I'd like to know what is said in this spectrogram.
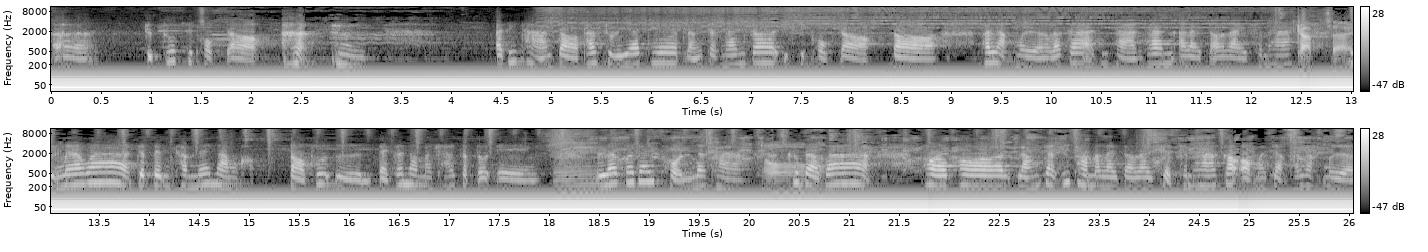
เอ่อจุดธูปสิบหกดอก อธิษฐานต่อพระสุริยเทพ หลังจากนั้นก็อีกสิบหกดอกต่อพระหลักเมืองแล้วก็อธิษฐานท่านอะไรต่ออะไรใช่ไหมฮะครับใช่ถึงแม้ว่าจะเป็นคำแนะนำของต่อผู้อื่น แต่ก็นำมาใช้กับตัวเองอืมแล้วก็ได้ผลนะคะอ๋อคือแบบว่าพอพอหลังจากที่ทำอะไรต่ออะไรเสร็จใช่ไหมฮะก็ออกมาจากพระหลักเมือง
